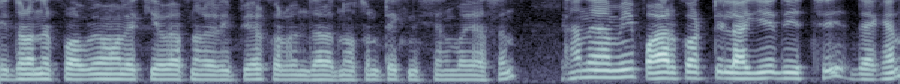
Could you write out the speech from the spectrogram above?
এই ধরনের প্রবলেম হলে কীভাবে আপনারা রিপেয়ার করবেন যারা নতুন টেকনিশিয়ান ভাই আছেন। এখানে আমি পাওয়ার কটটি লাগিয়ে দিচ্ছি, দেখেন।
